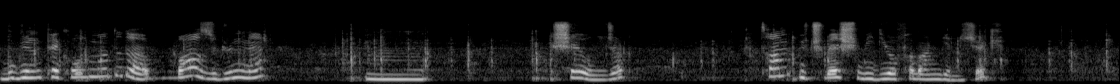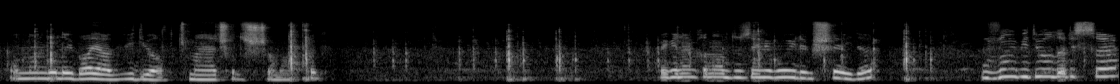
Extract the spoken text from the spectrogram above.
bugün pek olmadı da bazı günler ım, şey olacak. Tam 3-5 video falan gelecek. Ondan dolayı bayağı bir video atmaya çalışacağım artık. Ve gelen kanal düzeni böyle bir şeydi. Uzun videolar ise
